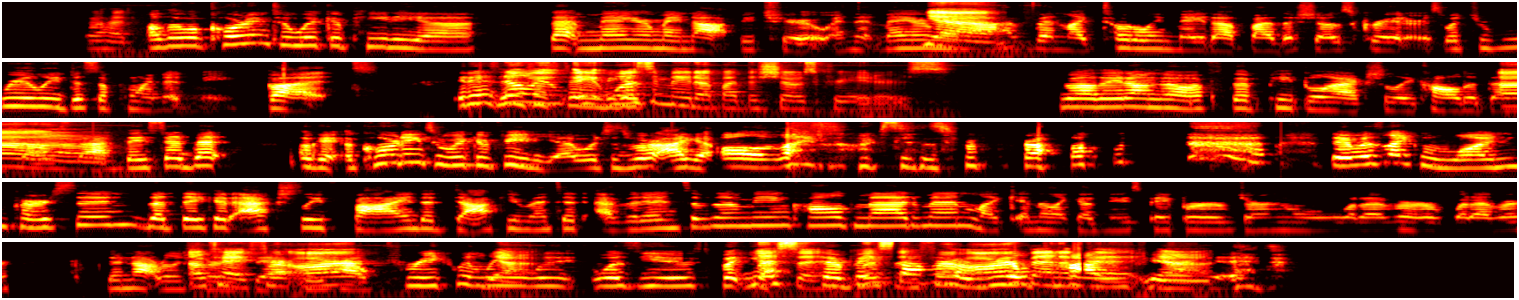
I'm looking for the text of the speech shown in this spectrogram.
Go ahead. Although according to Wikipedia, that may or may not be true, and it may or may not have been like totally made up by the show's creators, which really disappointed me. But it is No, it, it because wasn't made up by the show's creators. well, they don't know if the people actually called it themselves Oh. that. They said that okay, according to Wikipedia, which is where I get all of my sources from. There was like one person that they could actually find a documented evidence of them being called madmen, like in like a newspaper, journal, whatever, whatever. They're not really sure Okay, for our- how frequently yeah. wa- was used, but yes, Listen, they're based listen, off for of a our real time benefit, yeah. period.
